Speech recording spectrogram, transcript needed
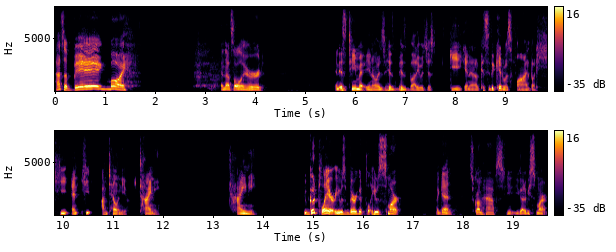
that's a big boy. And that's all I heard. And his teammate, you know, his his, his buddy was just geeking out because the kid was fine, but he and he, I'm telling you, tiny, tiny. Good player. He was a very good player. He was smart. Again, scrum halves, you, you got to be smart.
